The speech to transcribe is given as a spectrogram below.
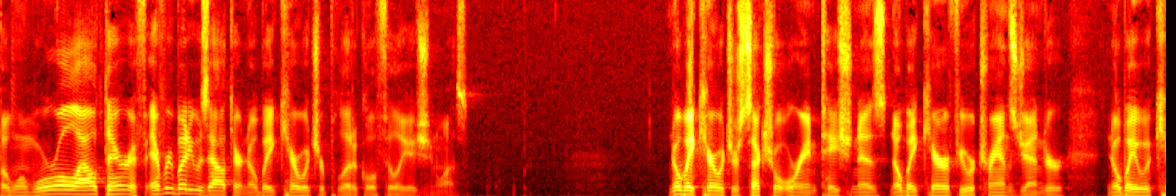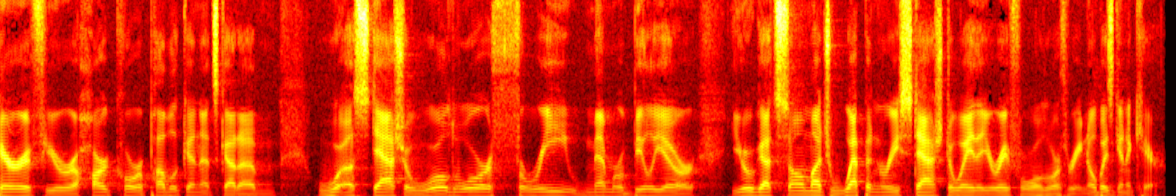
But when we're all out there, if everybody was out there, nobody care what your political affiliation was. Nobody care what your sexual orientation is. Nobody care if you were transgender. Nobody would care if you're a hardcore Republican that's got a a stash of World War III memorabilia or you've got so much weaponry stashed away that you're ready for World War III. Nobody's going to care.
